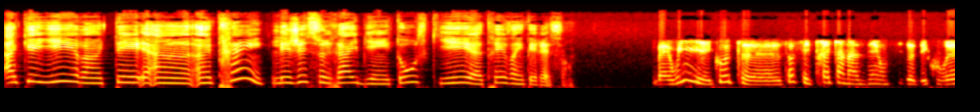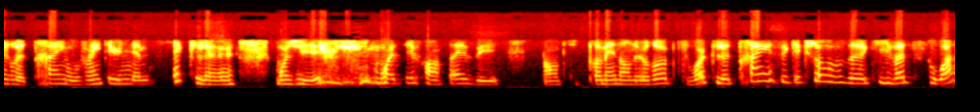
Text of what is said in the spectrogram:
accueillir un, un, un train léger sur rail bientôt, ce qui est euh, très intéressant. Ben oui, écoute, euh, ça c'est très canadien aussi de découvrir le train au 21e siècle. Euh, moi, j'ai moitié française et quand tu te promènes en Europe, tu vois que le train, c'est quelque chose euh, qui va de soi.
